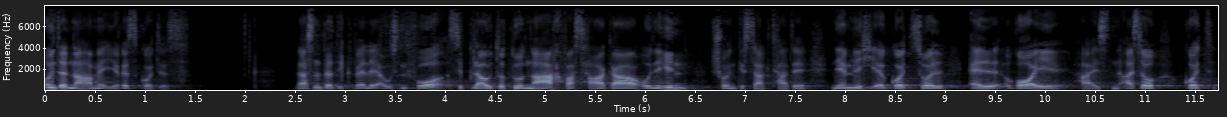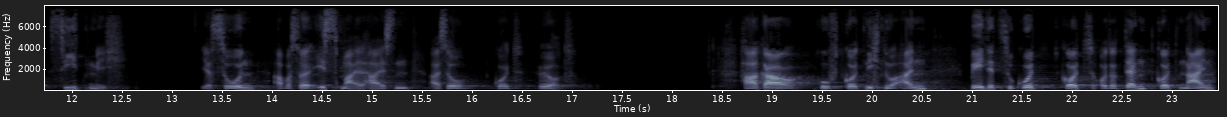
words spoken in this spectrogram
und der Name ihres Gottes. Lassen wir die Quelle außen vor. Sie plaudert nur nach, was Hagar ohnehin schon gesagt hatte, nämlich ihr Gott soll El Roy heißen, also Gott sieht mich. Ihr Sohn aber soll Ismael heißen, also Gott hört. Hagar ruft Gott nicht nur an, betet zu Gott oder denkt Gott, nein,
